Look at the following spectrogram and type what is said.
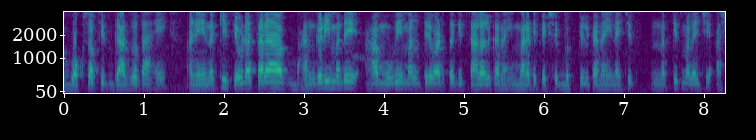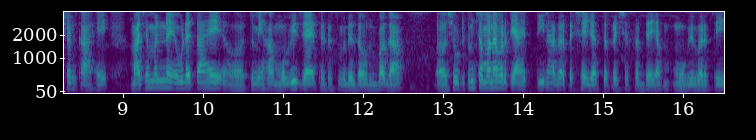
बॉक्स ऑफिस गाजवत आहे. आणि नक्कीच एवढ्या साऱ्या भानगडीमध्ये हा मूवी मला तरी वाटतं की चालेल का नाही मराठी प्रेक्षक बघतील का नाही याचीच नक्कीच मला याची आशंका आहे. माझं म्हणणं एवढंच आहे तुम्ही हा मूवी जे आहे थिएटर्समध्ये जाऊन बघा. शेवटी तुमच्या मनावरती आहेत. तीन हजारपेक्षाही जास्त प्रेक्षक सध्या या मूवीवरती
